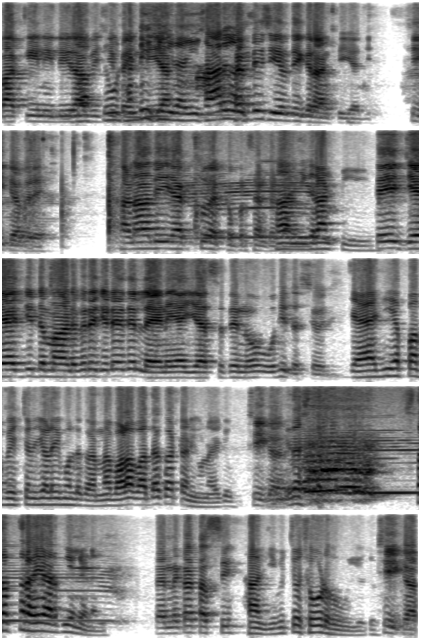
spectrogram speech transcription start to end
ਬਾਕੀ ਨੀਲੀ ਦਾ ਵੀ ਤੂੰ ਠੰਡੀ ਆ। ਆ ਜੀ ਸਾਰੀਆਂ ਠੰਡੀ ਸੀਲ ਦੀ ਗਾਰੰਟੀ ਹੈ ਜੀ। ਠੀਕ ਹੈ ਵੀਰੇ। ਖਾਣਾ ਦੀ 101% ਹਾਂਜੀ ਗਾਰੰਟੀ ਹੈ ਤੇ ਜੈਜ ਦੀ ਡਿਮਾਂਡ ਵੀਰੇ ਜਿਹੜੇ ਇਹਦੇ ਲੈਣੇ ਆ ਯੈਸ ਤੇ ਨੋ ਉਹੀ ਦੱਸਿਓ ਜੀ। ਜੈ ਜੀ ਆਪਾਂ ਵੇਚਣ ਵਾਲੇ ਮੁੱਲ ਕਰਨਾ ਵਾਲਾ ਵਾਧਾ ਘਾਟਾ ਨਹੀਂ ਹੋਣਾ ਇਹ ਚੋਂ। ਠੀਕ ਹੈ ਇਹਦਾ 77000 ਰੁਪਏ ਲੈਣਾ ਜੀ। 3 ਘੱਟ 80 ਹਾਂਜੀ ਵਿੱਚੋਂ ਛੋੜ ਹੋਊਗੀ ਉਹ ਚੋਂ। ਠੀਕ ਆ।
